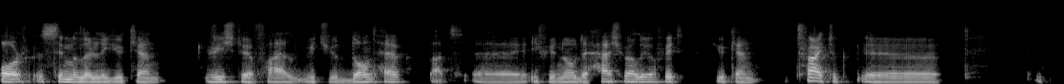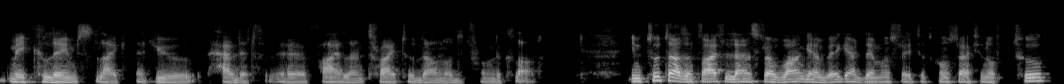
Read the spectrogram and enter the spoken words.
Or similarly, you can reach to a file which you don't have, but uh, if you know the hash value of it, you can try to uh, make claims like that you have that uh, file and try to download it from the cloud. In 2005, Lenstra, Wang, and Weger demonstrated construction of two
